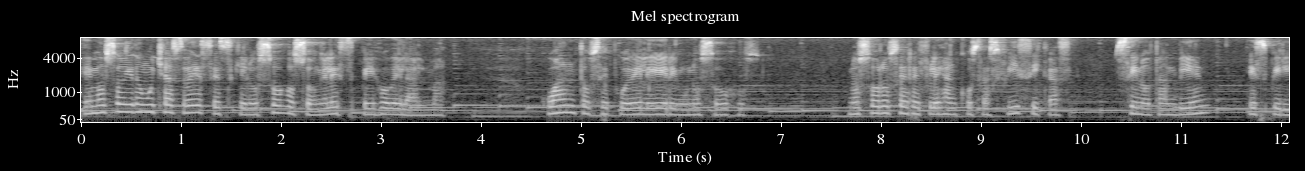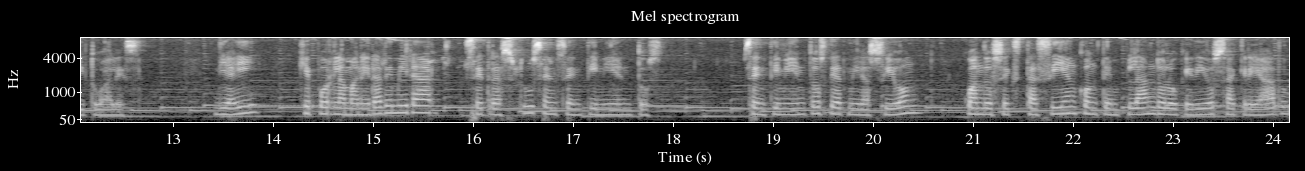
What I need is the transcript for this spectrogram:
Hemos oído muchas veces que los ojos son el espejo del alma. ¿Cuánto se puede leer en unos ojos? No solo se reflejan cosas físicas, sino también espirituales. De ahí que por la manera de mirar se traslucen sentimientos, sentimientos de admiración cuando se extasían contemplando lo que Dios ha creado,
